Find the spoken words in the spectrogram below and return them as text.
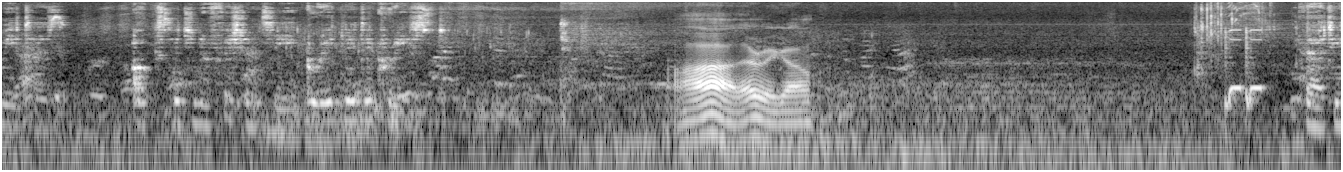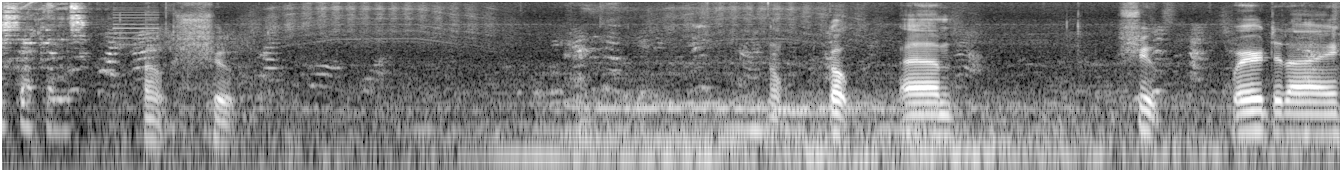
meters. Oxygen efficiency greatly decreased. Ah, there we go. 30 seconds. Oh, shoot. No, go. Um. Shoot. Where did I.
